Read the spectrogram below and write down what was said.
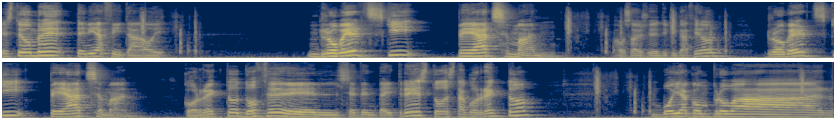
Este hombre tenía cita hoy. Robertsky Peachman. Vamos a ver su identificación. Robertsky Peachman. Correcto, 12 del 73 Todo está correcto. Voy a comprobar.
